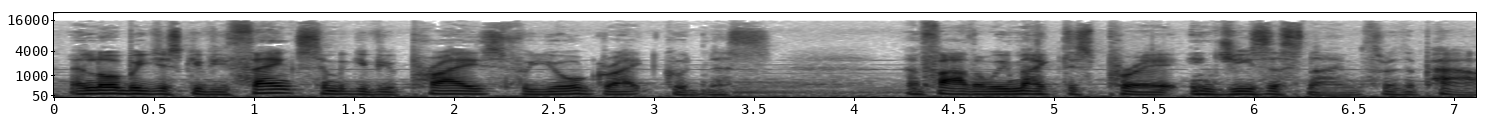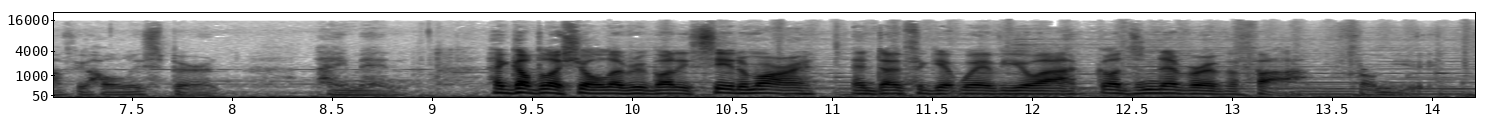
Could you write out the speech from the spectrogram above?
And Lord, we just give you thanks and we give you praise for your great goodness. And Father, we make this prayer in Jesus' name through the power of your Holy Spirit. Amen. Hey, God bless you all, everybody. See you tomorrow. And don't forget, wherever you are, God's never ever far from you.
